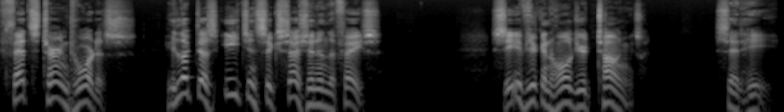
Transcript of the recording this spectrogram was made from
Fettes turned toward us. He looked us each in succession in the face. See if you can hold your tongues, said he.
